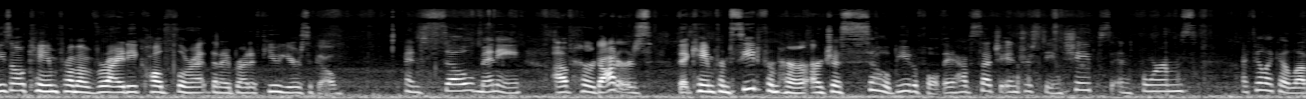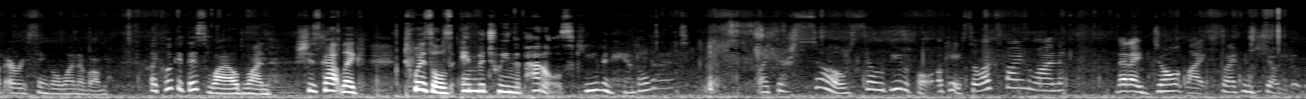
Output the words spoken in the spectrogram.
These all came from a variety called Florette that I bred a few years ago. And so many of her daughters that came from seed from her are just so beautiful. They have such interesting shapes and forms. I feel like I love every single one of them. Like, look at this wild one. She's got like twizzles in between the petals. Can you even handle that? Like, they're so, so beautiful. Okay, so let's find one that I don't like so I can show you.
